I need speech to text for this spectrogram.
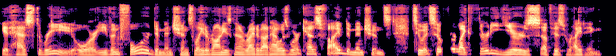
it has three or even four dimensions. Later on, he's going to write about how his work has five dimensions to it. So for like 30 years of his writing,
